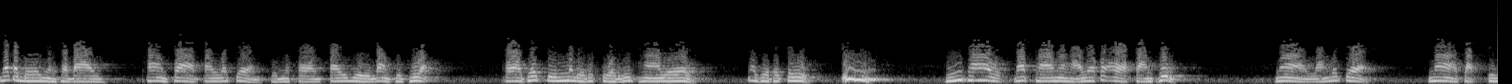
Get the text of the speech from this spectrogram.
แล้วก็เดินอย่างสบาย ข้ามฟ้าไปวัดแจ้งสุนทรไปอยู่บ้านสุทั่วพอเท็จจริงไม่ได้ไปตรวจวิชาเลยไม่เคยไปตู้ถึงเช้ารับทานอาหารแล้วก็ออกกลางทุ่งหน้าหลังวัดแจ้งหน้าจักสี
